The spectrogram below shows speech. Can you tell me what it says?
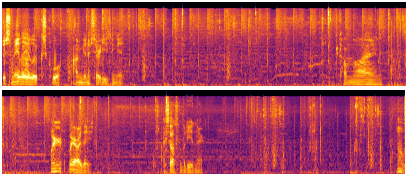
This melee looks cool. I'm gonna start using it. Come on. Where where are they? I saw somebody in there. No.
